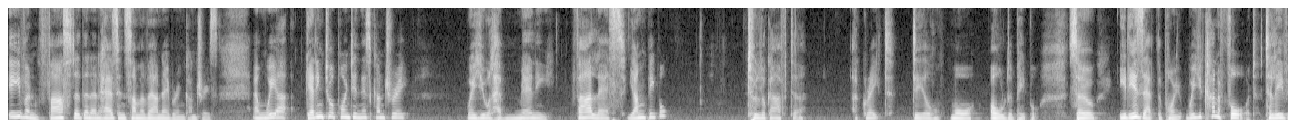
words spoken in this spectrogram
even faster than it has in some of our neighboring countries. And we are getting to a point in this country where you will have many, far less young people to look after a great deal more older people. So it is at the point where you can't afford to leave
